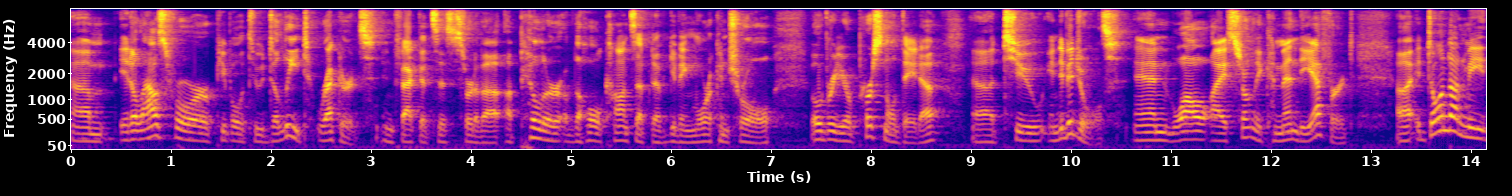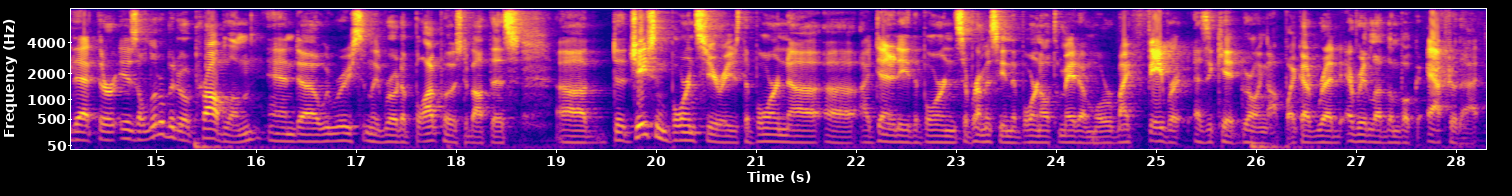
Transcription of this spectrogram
um, it allows for people to delete records. In fact, it's a sort of a, a, pillar of the whole concept of giving more control over your personal data uh, to individuals. And while I certainly commend the effort, uh, it dawned on me that there is a little bit of a problem, and uh, we recently wrote a blog post about this. Uh, the Jason Bourne series, the Bourne uh, uh, Identity, the Bourne Supremacy, and the Bourne Ultimatum were my favorite as a kid growing up. Like I read every Ludlum book after that,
